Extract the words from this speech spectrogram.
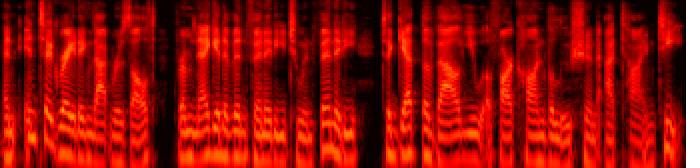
and integrating that result from negative infinity to infinity to get the value of our convolution at time t.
